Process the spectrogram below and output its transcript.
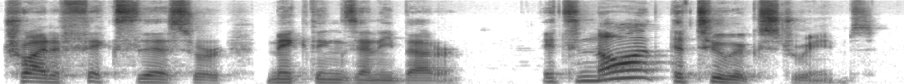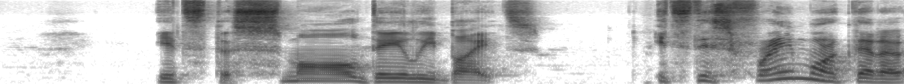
try to fix this or make things any better. It's not the two extremes, it's the small daily bites. It's this framework that I,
